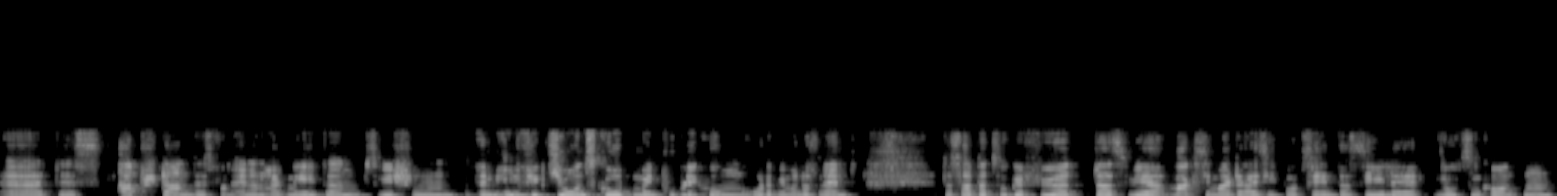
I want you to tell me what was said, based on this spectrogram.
äh, des Abstandes von eineinhalb Metern zwischen den Infektionsgruppen im Publikum oder wie man das nennt. Das hat dazu geführt, dass wir maximal 30 Prozent der Seele nutzen konnten.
